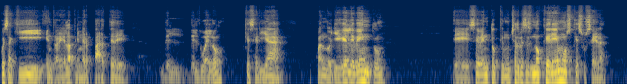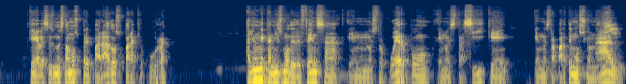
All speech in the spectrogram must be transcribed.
pues aquí entraría la primera parte de, del, del duelo, que sería cuando llegue el evento, eh, ese evento que muchas veces no queremos que suceda, que a veces no estamos preparados para que ocurra, hay un mecanismo de defensa en nuestro cuerpo, en nuestra psique, en nuestra parte emocional,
